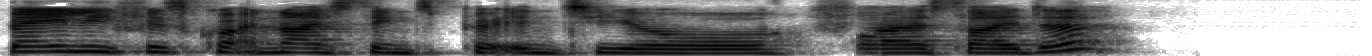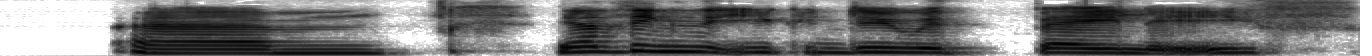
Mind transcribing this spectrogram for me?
bay leaf is quite a nice thing to put into your fire cider. Um, the other thing that you can do with bay leaf,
